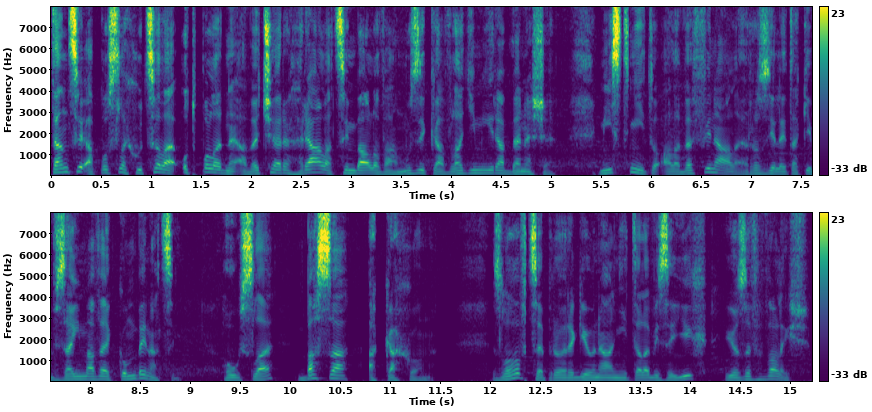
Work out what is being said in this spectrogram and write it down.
Tanci a poslechu celé odpoledne a večer hrála cymbálová muzika Vladimíra Beneše. Místní to ale ve finále rozjeli taky v zajímavé kombinaci. Housle, basa a kachon. Z Lohovce pro regionální televizi Jich Josef Vališ.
